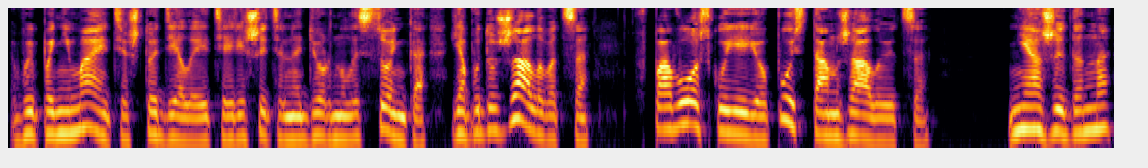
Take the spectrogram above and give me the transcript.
«Вы понимаете, что делаете?» — решительно дернулась Сонька. «Я буду жаловаться. В повозку ее, пусть там жалуются». Неожиданно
